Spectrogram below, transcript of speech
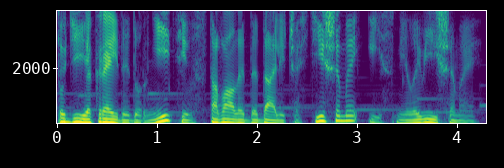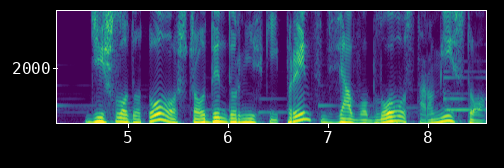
тоді як рейди дурнійців ставали дедалі частішими і сміливішими. Дійшло до того, що один дурнійський принц взяв в облогу старомісто,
